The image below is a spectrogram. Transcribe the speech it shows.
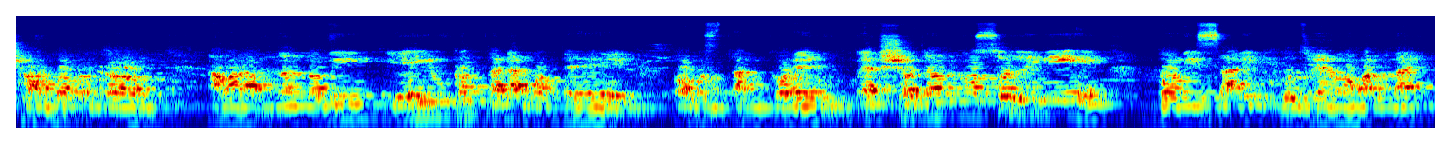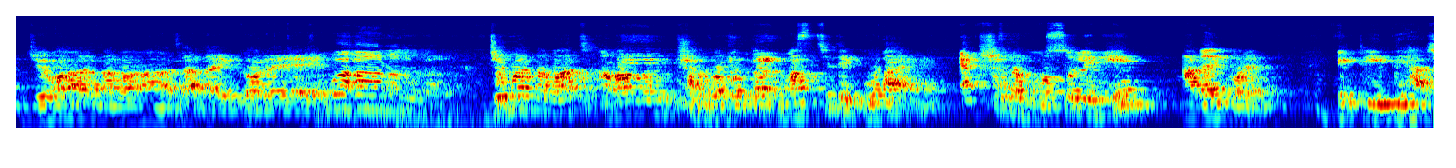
সর্বপ্রথম আমার আপনার নবী এই উপত্যকার মধ্যে অবস্থান করে একশো জন মুসল্লি নিয়ে বনি সালিম গোত্রের মহল্লায় জুমার নামাজ আদায় করে। জুমার নামাজ আমার নবী সর্বপ্রথম মসজিদে কুবায় একশো জন মুসল্লি নিয়ে আদায় করেন। একটি ইতিহাস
